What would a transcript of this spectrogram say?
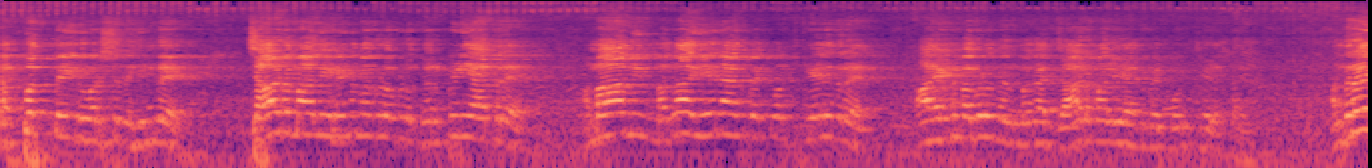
ಎಪ್ಪತ್ತೈದು ವರ್ಷದ ಹಿಂದೆ ಚಾಡಮಾಲಿ ಹೆಣ್ಣುಮಗಳೊಬ್ಳು ಗರ್ಭಿಣಿ ಆದ್ರೆ, ಅಮ್ಮ, ನಿನ್ ಮಗ ಏನಾಗ್ಬೇಕು? ಅಂತ ಕೇಳಿದ್ರೆ, ಆ ಹೆಣ್ಮಗಳು ನನ್ನ ಮಗ ಜಾಡಮಾಲಿ ಆಗ್ಬೇಕು ಅಂತ ಹೇಳ್ತಾ ಇದ್ದ ಅಂದ್ರೆ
